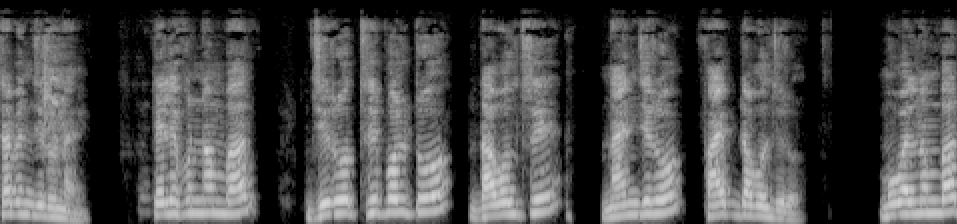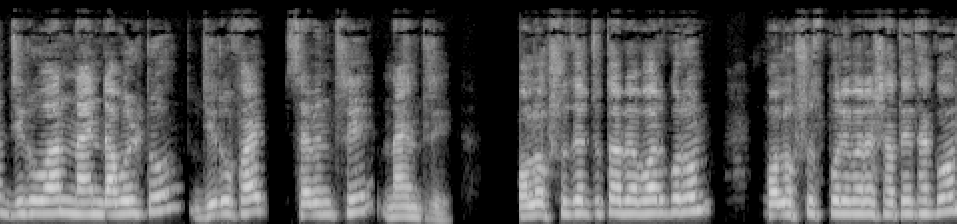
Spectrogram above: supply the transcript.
seven zero nine. Telephone number zero triple two double three nine zero five double zero. Mobile number zero one nine double two zero five seven three nine three. Polok সুজের জুতা ব্যবহার করুন। পলক সুজ পরিবারের সাথে থাকুন।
